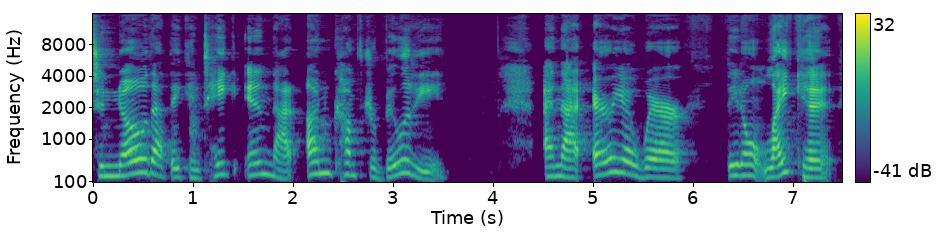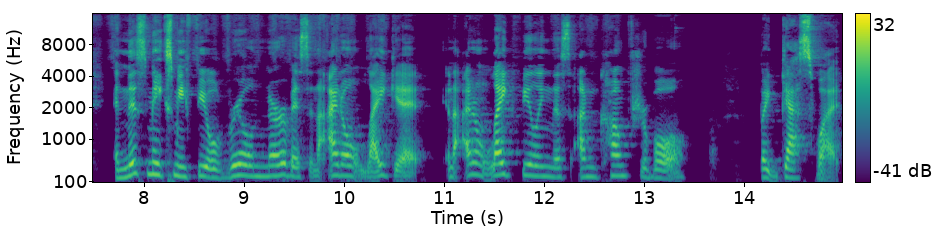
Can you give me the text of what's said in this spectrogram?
To know that they can take in that uncomfortability and that area where they don't like it. And this makes me feel real nervous and I don't like it. And I don't like feeling this uncomfortable. But guess what?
